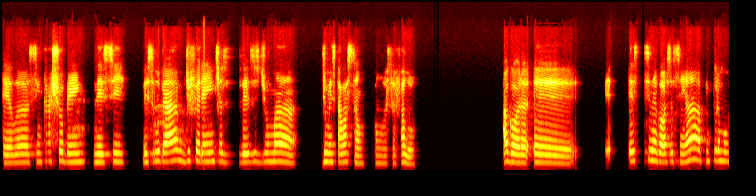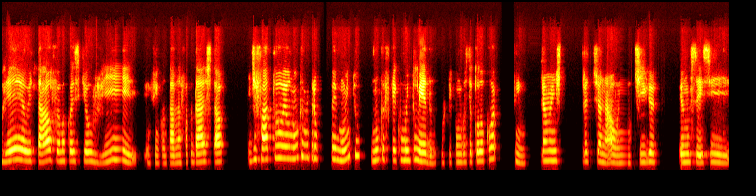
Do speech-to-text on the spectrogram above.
ela se encaixou bem nesse, nesse lugar diferente, às vezes, de uma, de uma instalação, como você falou. Agora, é, esse negócio assim, ah, a pintura morreu e tal, foi uma coisa que eu vi, enfim, quando estava na faculdade e tal. E de fato eu nunca me preocupei muito, nunca fiquei com muito medo, porque como você colocou, enfim, extremamente tradicional, antiga, eu não sei se,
